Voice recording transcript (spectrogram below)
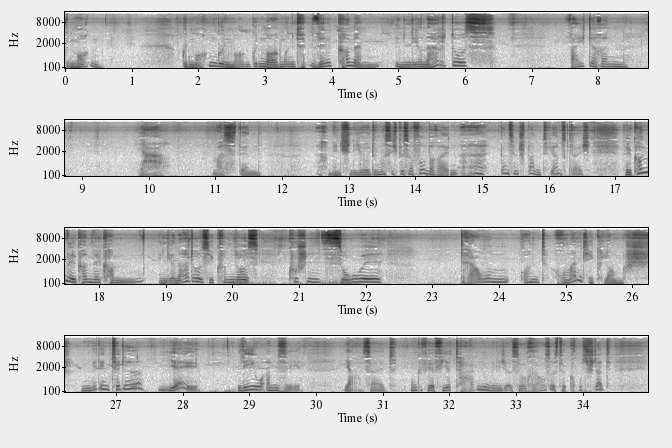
Guten Morgen. Guten Morgen, guten Morgen, guten Morgen und willkommen in Leonardos weiteren, ja, was denn? Ach Mensch, Leo, du musst dich besser vorbereiten. Ah, ganz entspannt, wir haben es gleich. Willkommen, willkommen, willkommen in Leonardo Secundos Kuschel, Soul, Traum und Romantik Lounge mit dem Titel Yay, Leo am See ja, seit ungefähr vier Tagen bin ich also raus aus der Großstadt.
